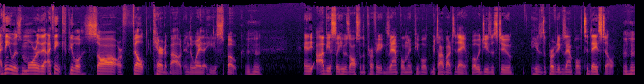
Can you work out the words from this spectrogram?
I think it was more than I think people saw or felt cared about in the way that he spoke Mm-hmm. and he, obviously he was also the perfect example. I mean, people we talk about it today. What would Jesus do? He's the perfect example today still. Mm-hmm.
